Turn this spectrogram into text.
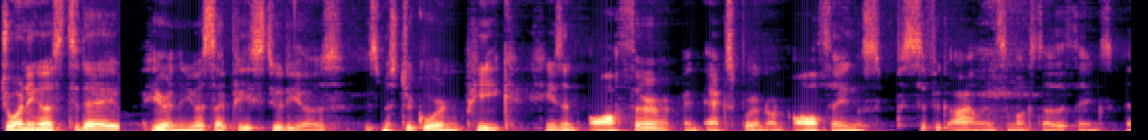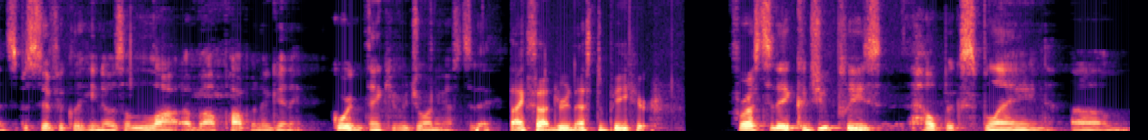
Joining us today here in the USIP studios is Mr. Gordon Peake. He's an author and expert on all things Pacific Islands, amongst other things, and specifically, he knows a lot about Papua New Guinea. Gordon, thank you for joining us today. Thanks, Andrew. Nice to be here. For us today, could you please help explain um,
